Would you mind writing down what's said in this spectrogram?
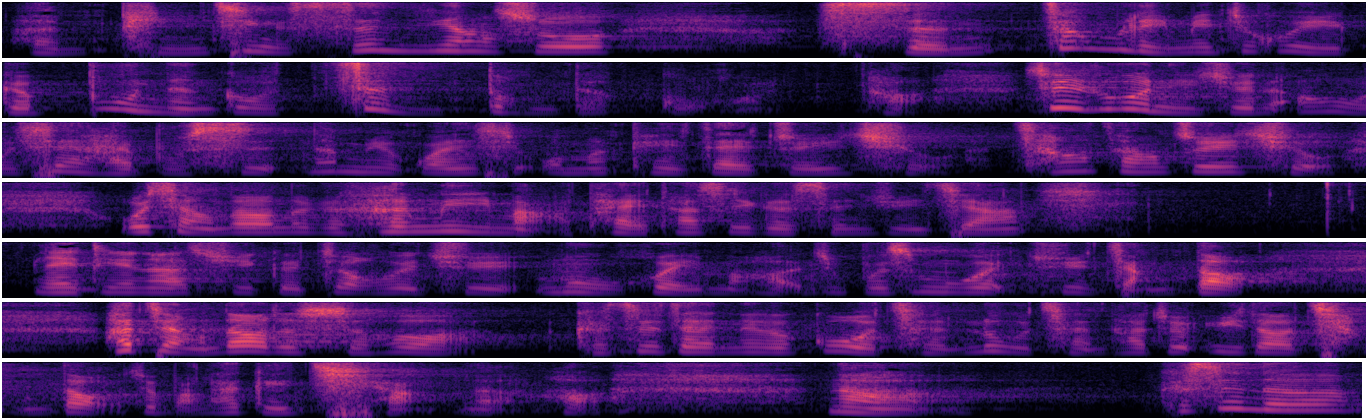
很平静。圣经上说，神在我们里面就会有一个不能够震动的果。好，所以如果你觉得哦，我现在还不是，那没有关系，我们可以再追求，常常追求。我想到那个亨利马太，他是一个神学家。那天他去一个教会去牧会嘛，哈，就不是牧会去讲道。他讲道的时候啊。可是，在那个过程路程，他就遇到强盗，就把他给抢了哈。那可是呢，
